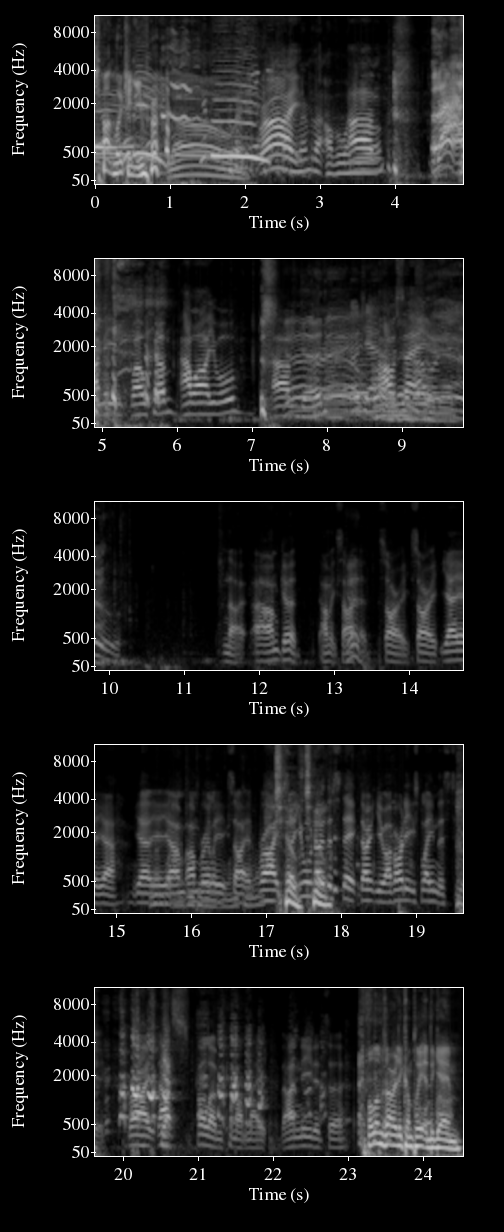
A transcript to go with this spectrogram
Can't look at you, bro. No. Right. Remember that other one Um. Yeah. I mean, welcome. How are you all? Um, Good. Oh, yeah. I'll Good. say Yeah. no. Uh, I'm good. I'm excited. Sorry, sorry. Yeah, yeah, yeah, yeah, yeah, yeah. I'm, I'm really other one, excited. Tyler? Right. So you all know the stick, don't you? I've already explained this to you. Right. That's Fulham. Come on, mate. I needed to. Fulham's already completed the game.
